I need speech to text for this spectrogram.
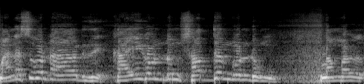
മനസ്സുകൊണ്ടാകരുത്. കൈകൊണ്ടും ശബ്ദം കൊണ്ടും നമ്മൾ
